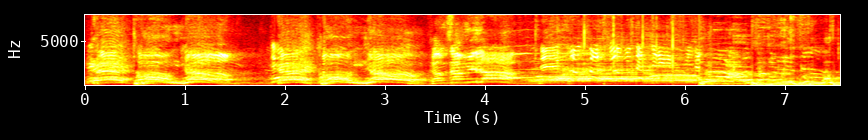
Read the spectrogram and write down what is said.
대통령 대통령 감사합니다. 네, 큰 박수 부탁드리겠습니다.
